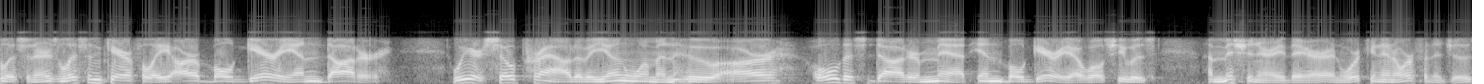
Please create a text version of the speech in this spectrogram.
listeners, listen carefully, our Bulgarian daughter. We are so proud of a young woman who our oldest daughter met in Bulgaria while she was a missionary there and working in orphanages.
